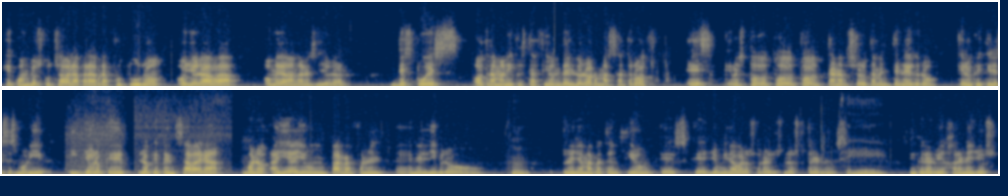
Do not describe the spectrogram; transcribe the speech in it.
que cuando escuchaba la palabra futuro o lloraba o me daban ganas de llorar. Después, otra manifestación del dolor más atroz es que ves todo, todo, todo tan absolutamente negro que lo que quieres es morir. Y yo lo que, lo que pensaba era, bueno, ahí hay un párrafo en el, en el libro hmm. que suele llamar la atención, que es que yo miraba los horarios de los trenes sin querer viajar en ellos.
